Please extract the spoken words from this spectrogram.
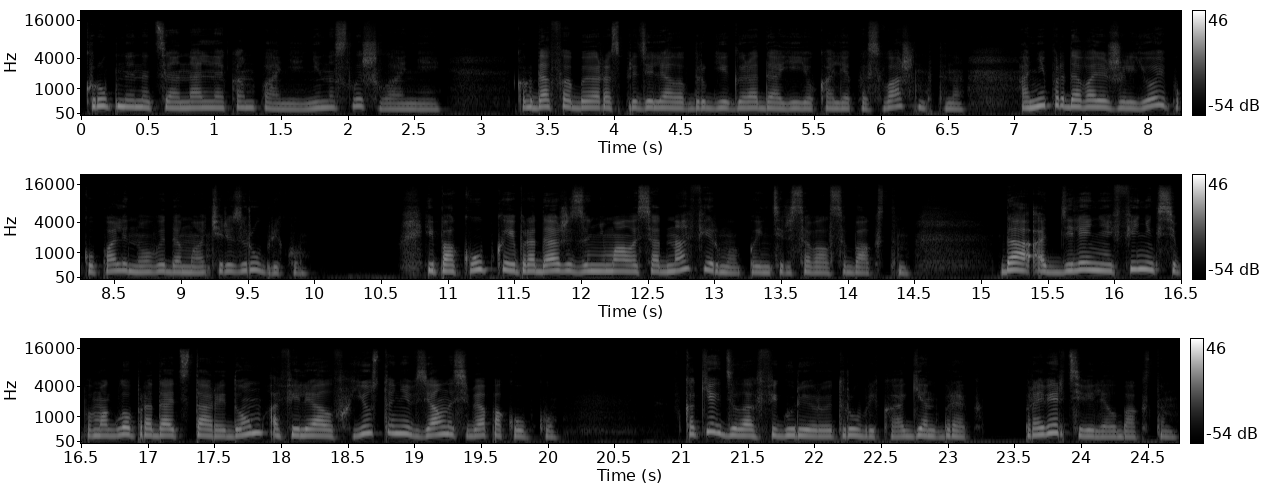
Крупная национальная компания. Нина слышала о ней. Когда ФБР распределяла в другие города ее коллег из Вашингтона, они продавали жилье и покупали новые дома через рубрику. «И покупкой и продажей занималась одна фирма?» — поинтересовался Бакстон. «Да, отделение в Фениксе помогло продать старый дом, а филиал в Хьюстоне взял на себя покупку». «В каких делах фигурирует рубрика «Агент Брэк»?» «Проверьте», — велел Бакстон.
